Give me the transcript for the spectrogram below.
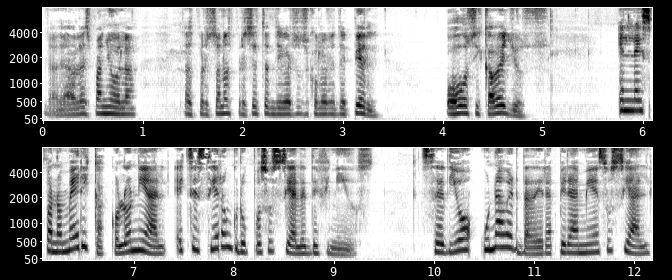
la de habla española, las personas presentan diversos colores de piel, ojos y cabellos? En la Hispanoamérica colonial existieron grupos sociales definidos. Se dio una verdadera pirámide social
